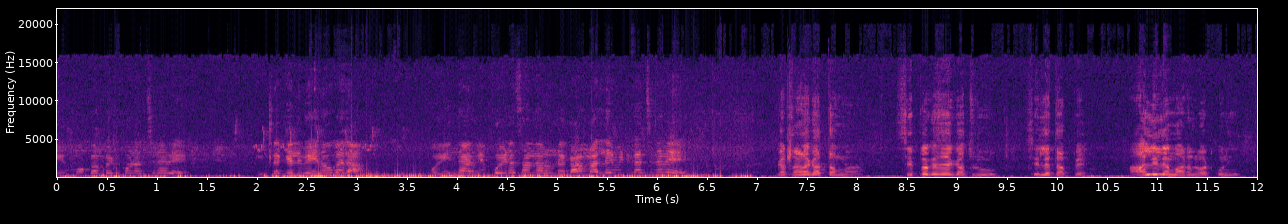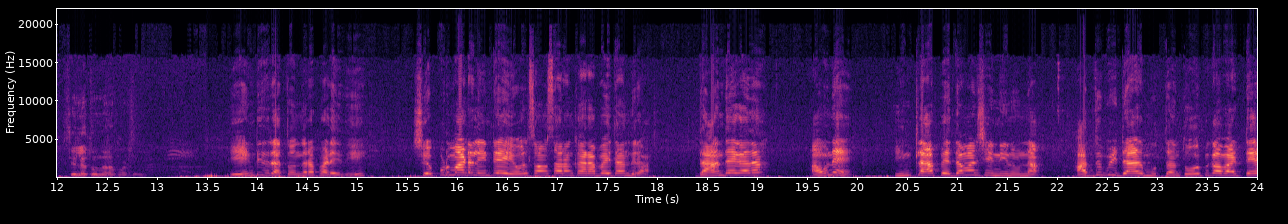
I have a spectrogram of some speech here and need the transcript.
ఏం ముఖం పెట్టుకొని వచ్చినవే? ఇంట్లోకి వెళ్ళి పోయినావు కదా? పోయిన దానివి పోయిన సందాలు మళ్ళీ వీటికి వచ్చినవే? గట్ల అడగత్తమ్మా. చెప్పకసే కచ్చుడు చెల్లె తప్పే. ఆలీల మాటలు పట్టుకొని చెల్లె తొందరపడుతుంది ఏంటిదిరా తొందరపడేది చెప్పుడు మాటలు వింటే ఎవరి సంసారం ఖరాబ్ అవుతుందిరా దాందే కదా? అవునే ఇంట్లో పెద్ద మనిషి నేనున్నా అద్దు బిడ్డ మొత్తం తోపిక పట్టే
